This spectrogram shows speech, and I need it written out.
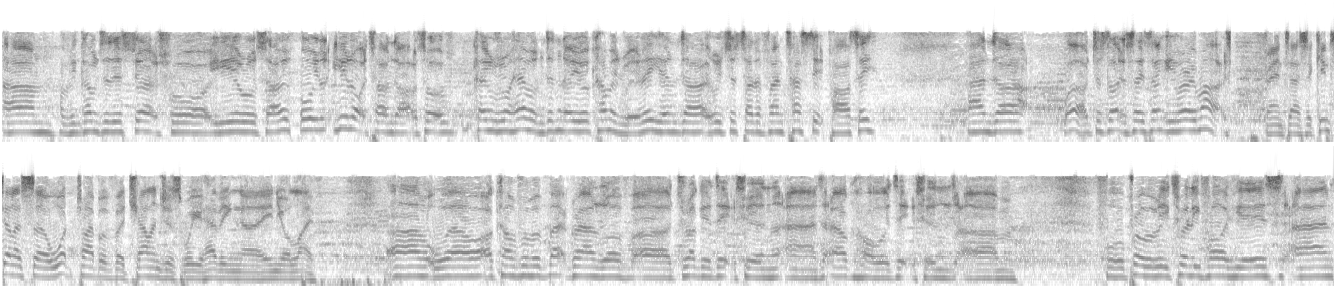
Um, I've been coming to this church for a year or so. Well, you, you lot turned up, sort of came from heaven. Didn't know you were coming, really. And uh, we just had a fantastic party. And, uh, well, I'd just like to say thank you very much. Fantastic. Can you tell us uh, what type of uh, challenges were you having uh, in your life? Um, well, I come from a background of uh, drug addiction and alcohol addiction um, for probably 25 years, and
